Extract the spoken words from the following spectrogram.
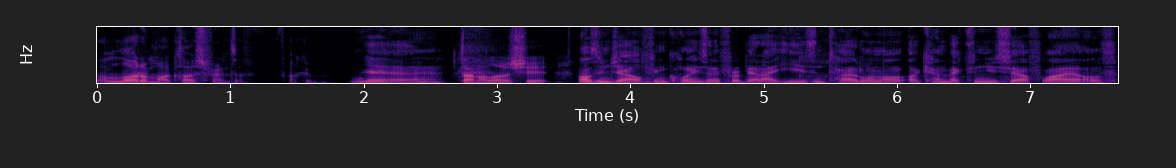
a lot of my close friends have fucking yeah. done a lot of shit. I was in jail in Queensland for about eight years in total, and I, I come back to New South Wales,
